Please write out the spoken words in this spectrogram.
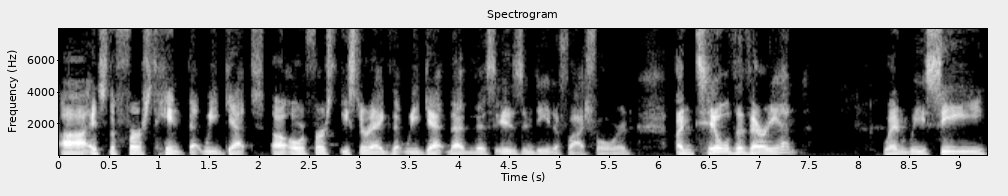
Uh, it's the first hint that we get, uh, or first Easter egg that we get that this is indeed a flash forward, until the very end, when we see,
